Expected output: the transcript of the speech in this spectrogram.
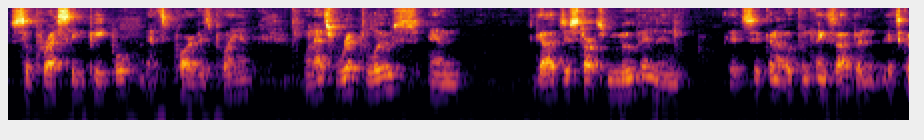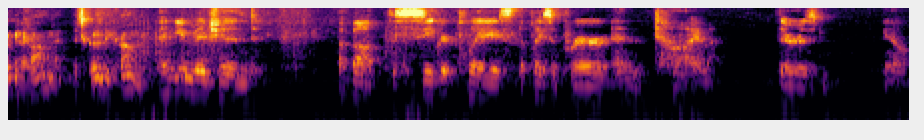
suppressing people. That's part of his plan. When that's ripped loose and God just starts moving and it's going to open things up and it's going to be Right. common. It's going to be common. And you mentioned about the secret place, the place of prayer, and time. There's, you know,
